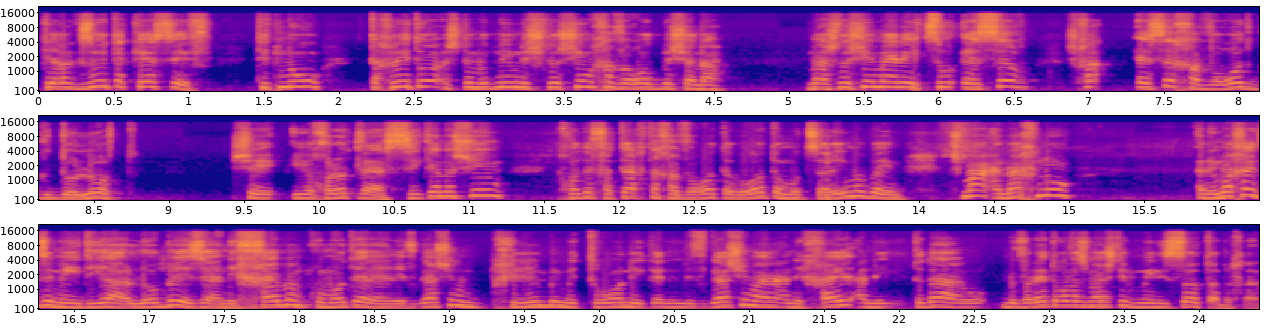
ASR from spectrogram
תרכזו את הכסף, תיתנו, תחליטו שאתם נותנים ל-30 חברות בשנה. מה-30 האלה יצאו 10, יש לך 10 חברות גדולות שיכולות להעסיק אנשים, יכולות לפתח את החברות הבאות, המוצרים הבאים. תשמע, אנחנו... אני אומר לך את זה מידיעה, לא באיזה, אני חי במקומות האלה, אני נפגש עם בכירים במטרוניק, אני נפגש עם, אני חי, אני, אתה יודע, מבלה את רוב הזמן שלי במיניסוטה בכלל.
